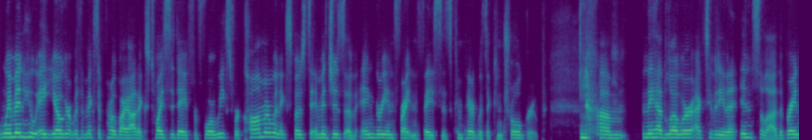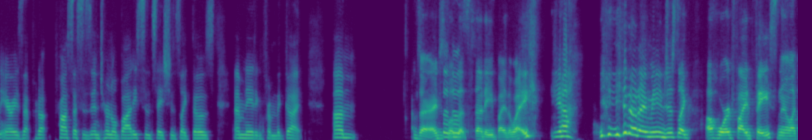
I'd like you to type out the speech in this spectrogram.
Women who ate yogurt with a mix of probiotics twice a day for four weeks were calmer when exposed to images of angry and frightened faces compared with a control group. Um, and they had lower activity in the insula, the brain areas that pro- processes internal body sensations like those emanating from the gut. Um, I'm sorry, I just so love those, that study, by the way. Yeah. you know what I mean? Just like a horrified face, and they're like,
